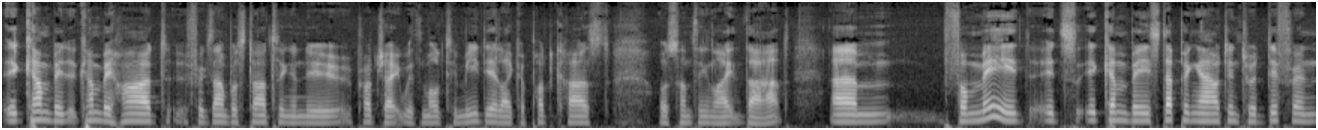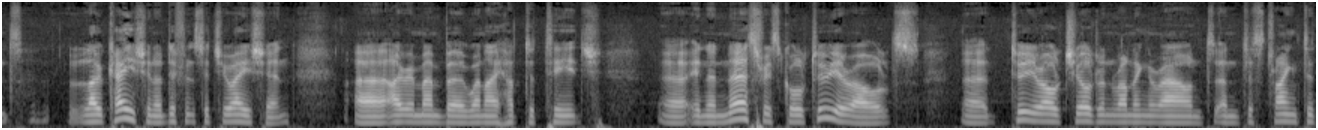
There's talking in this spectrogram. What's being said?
it can be it can be hard. For example, starting a new project with multimedia, like a podcast or something like that. Um, for me, it's it can be stepping out into a different location, a different situation. Uh, I remember when I had to teach uh, in a nursery school two-year-olds, uh, two-year-old children running around and just trying to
